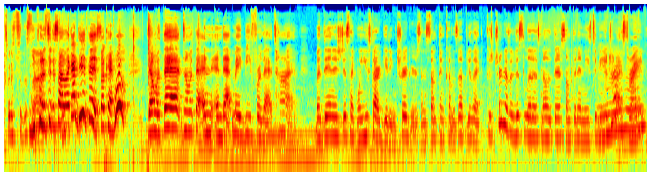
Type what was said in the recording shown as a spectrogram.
put it to the side. You put it to the side, like I did this. Okay, whoo, done with that, done with that, and and that may be for that time. But then it's just like when you start getting triggers and something comes up, you're like, because triggers are just let us know that there's something that needs to be addressed, mm-hmm. right?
